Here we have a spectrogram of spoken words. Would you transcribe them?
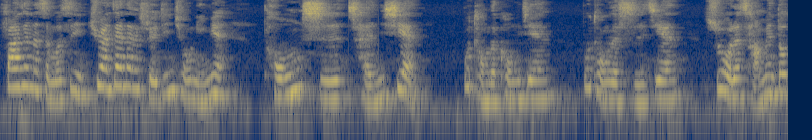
发生了什么事情，居然在那个水晶球里面同时呈现不同的空间、不同的时间，所有的场面都。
